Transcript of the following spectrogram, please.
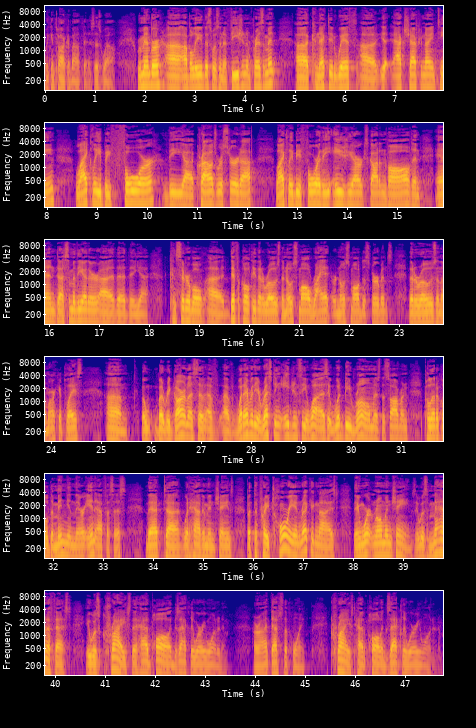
we can talk about this as well. Remember, uh, I believe this was an Ephesian imprisonment uh, connected with uh, Acts chapter 19, likely before the uh, crowds were stirred up, likely before the Asiarchs got involved, and and uh, some of the other uh, the the considerable difficulty that arose, the no small riot or no small disturbance that arose in the marketplace. Um, But, but regardless of, of, of, whatever the arresting agency was, it would be Rome as the sovereign political dominion there in Ephesus that uh, would have him in chains. But the praetorian recognized they weren't Roman chains. It was manifest. It was Christ that had Paul exactly where he wanted him. All right, that's the point. Christ had Paul exactly where he wanted him.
